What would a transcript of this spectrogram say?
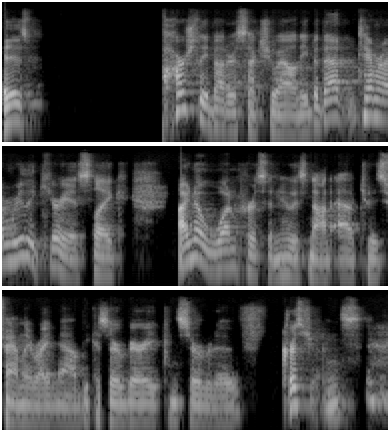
it is partially about her sexuality, but that Tamara, I'm really curious. Like, I know one person who is not out to his family right now because they're very conservative Christians. Mm-hmm.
